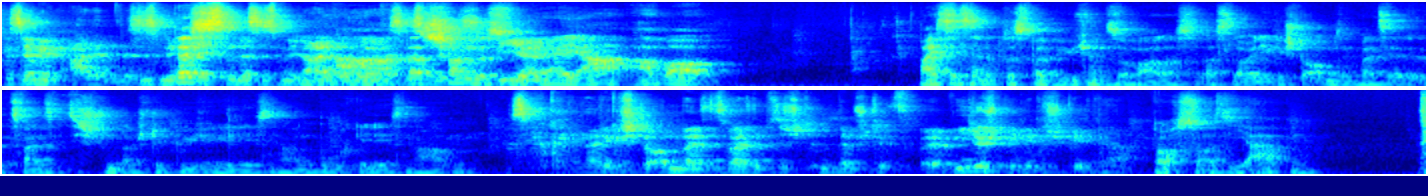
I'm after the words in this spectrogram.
Das ist ja mit allem. Das ist mit das, Essen, das ist mit Alkohol, ja, das, das ist schon mit das Spiel. Ja, ja, aber weiß jetzt nicht, ob das bei Büchern so war, dass, dass Leute gestorben sind, weil sie 72 Stunden am Stück Bücher gelesen haben, ein Buch gelesen haben. Es sind ja keine Leute gestorben, weil sie 72 Stunden am Stück äh, Videospiele gespielt haben. Doch, so Asiaten.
